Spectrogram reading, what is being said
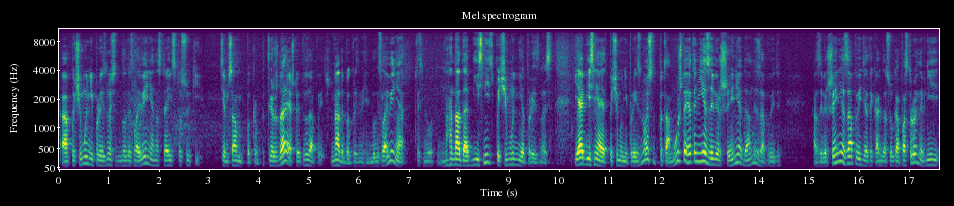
почему не произносит благословение на строительство суки тем самым подтверждая, что это заповедь. Надо бы произносить благословение, то есть ну, вот, надо объяснить, почему не произносит. И объясняет, почему не произносит, потому что это не завершение данной заповеди. А завершение заповеди это когда сука построена, в ней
